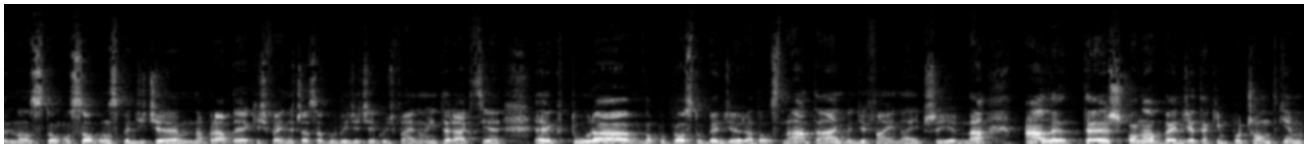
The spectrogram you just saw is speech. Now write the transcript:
e, no, z tą osobą spędzicie naprawdę jakiś fajny czas albo wejdziecie jakąś fajną interakcję, e, która no, po prostu będzie radosna, tak? będzie fajna i przyjemna, ale też ona będzie takim początkiem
